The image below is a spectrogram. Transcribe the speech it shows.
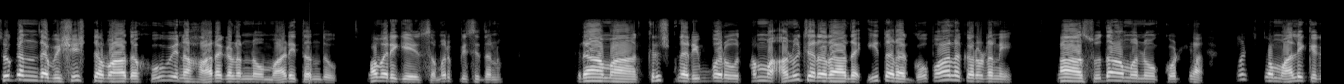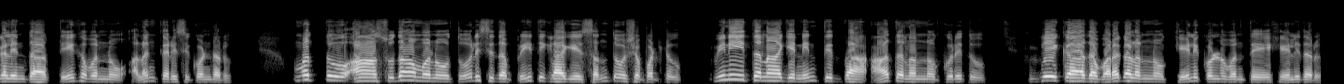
ಸುಗಂಧ ವಿಶಿಷ್ಟವಾದ ಹೂವಿನ ಹಾರಗಳನ್ನು ಮಾಡಿ ತಂದು ಅವರಿಗೆ ಸಮರ್ಪಿಸಿದನು. ರಾಮ, ಕೃಷ್ಣರಿಬ್ಬರು ತಮ್ಮ ಅನುಚರರಾದ ಇತರ ಗೋಪಾಲಕರೊಡನೆ ಆ ಸುಧಾಮನು ಕೊಟ್ಟ ಪುಷ್ಪ ಮಾಲಿಕೆಗಳಿಂದ ದೇಹವನ್ನು ಅಲಂಕರಿಸಿಕೊಂಡರು. ಮತ್ತು ಆ ಸುಧಾಮನು ತೋರಿಸಿದ ಪ್ರೀತಿಗಾಗಿ ಸಂತೋಷಪಟ್ಟು ವಿನೀತನಾಗಿ ನಿಂತಿದ್ದ ಆತನನ್ನು ಕುರಿತು ಬೇಕಾದ ವರಗಳನ್ನು ಕೇಳಿಕೊಳ್ಳುವಂತೆ ಹೇಳಿದರು.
